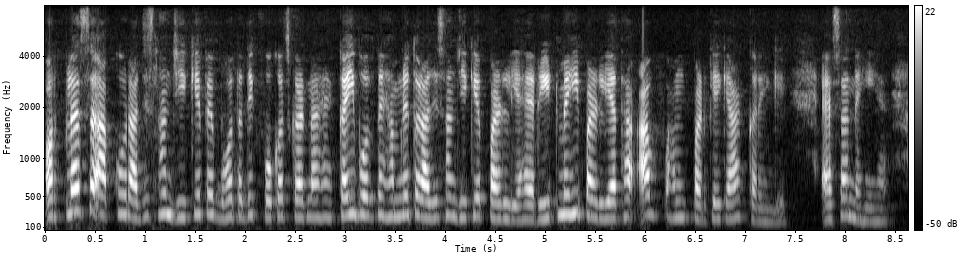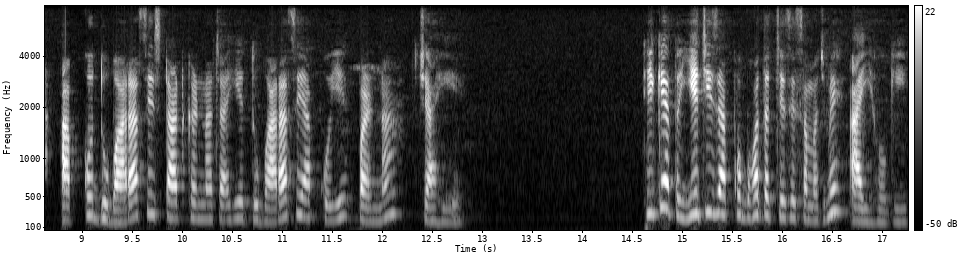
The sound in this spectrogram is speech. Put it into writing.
और प्लस आपको राजस्थान जीके पे बहुत अधिक फोकस करना है। कई बोलते हैं, हमने तो राजस्थान जीके पढ़ लिया है, रीट में ही पढ़ लिया था, अब हम पढ़ के क्या करेंगे? ऐसा नहीं है। आपको दोबारा से स्टार्ट करना चाहिए, दोबारा से आपको ये पढ़ना चाहिए। ठीक है? तो ये चीज़ आपको बहुत अच्छे से समझ में आई होगी।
